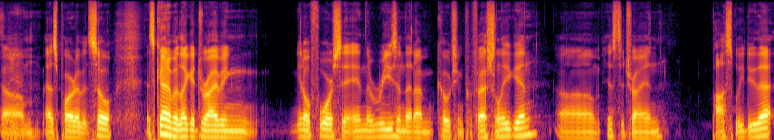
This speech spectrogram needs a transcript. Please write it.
um, as part of it. So it's kind of like a driving, you know, force. And the reason that I'm coaching professionally again um, is to try and possibly do that.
